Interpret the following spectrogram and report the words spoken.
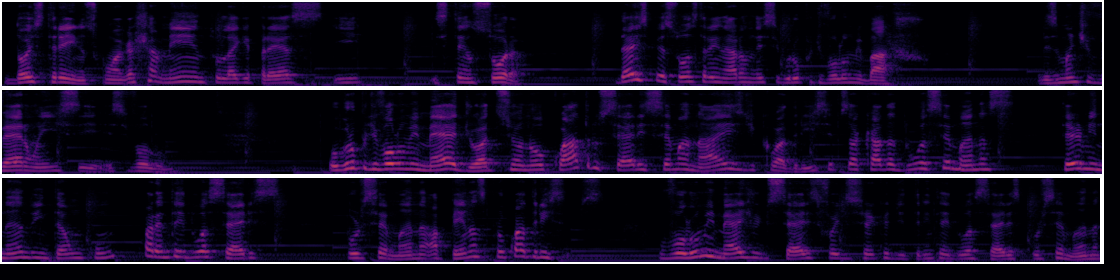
dois treinos, com agachamento, leg press e extensora. 10 pessoas treinaram nesse grupo de volume baixo. Eles mantiveram aí esse, esse volume. O grupo de volume médio adicionou quatro séries semanais de quadríceps a cada duas semanas, terminando então com 42 séries por semana apenas para o quadríceps. O volume médio de séries foi de cerca de 32 séries por semana,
